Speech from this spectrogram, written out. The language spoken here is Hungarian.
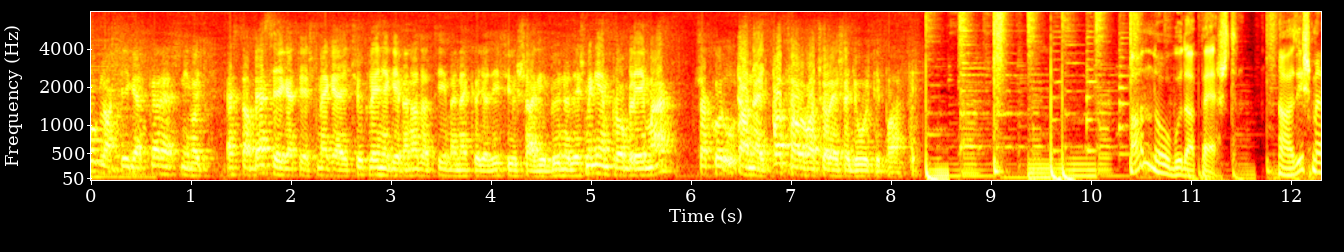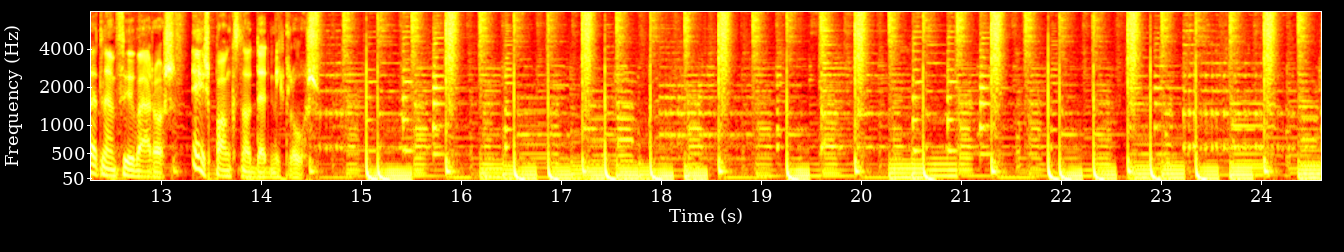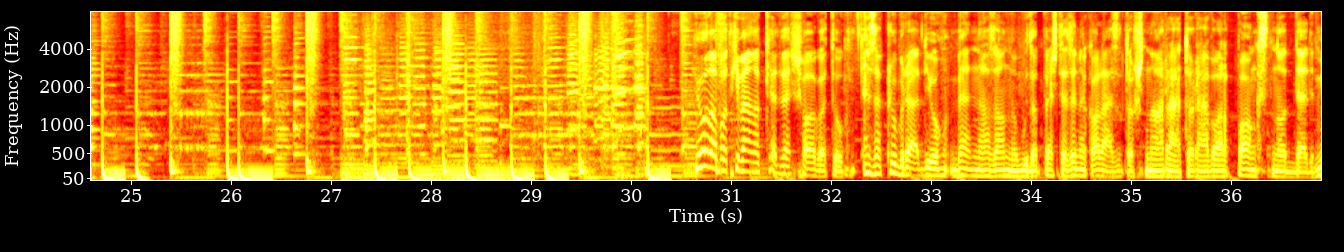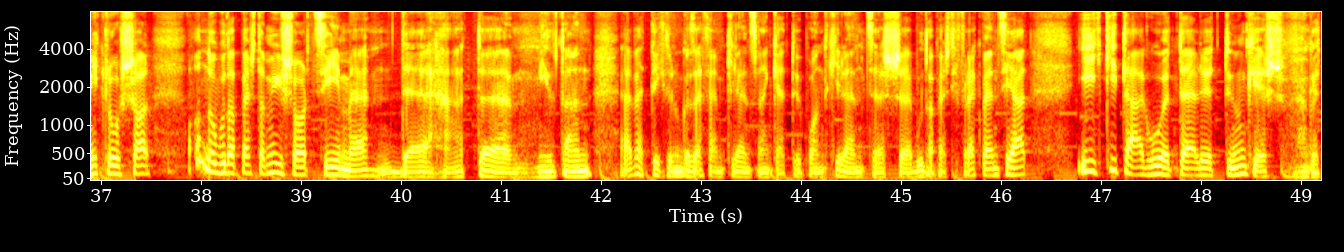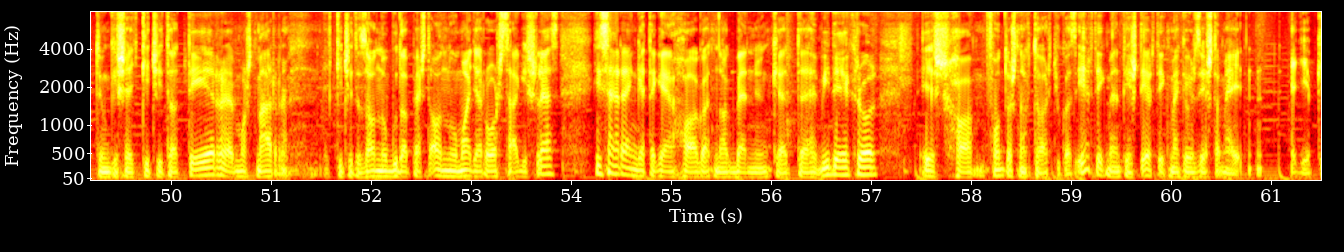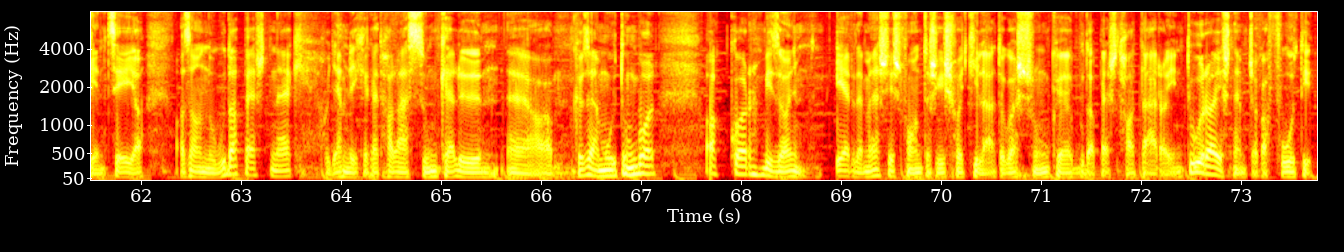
Foglak téged keresni, hogy ezt a beszélgetést megejtsük, lényegében az a címe neki, hogy az ifjúsági bűnözés, meg ilyen problémák, és akkor utána egy pacalvacsor és egy ultiparti. Annó Budapest, az ismeretlen főváros és Punks Dead Miklós. Jó napot kívánok, kedves hallgatók! Ez a Klubrádió benne az Annó Budapest, ez önök alázatos narrátorával, Punks Not Dead Miklóssal. Annó Budapest a műsor címe, de hát miután elvették tőlünk az FM 92.9-es budapesti frekvenciát, így kitágult előttünk, és mögöttünk is egy kicsit a tér, most már egy kicsit az Annó Budapest, Annó Magyarország is lesz, hiszen rengetegen hallgatnak bennünket vidékről, és ha fontosnak tartjuk az értékmentést, értékmegőrzést, amely egyébként célja az Annó Budapestnek, hogy emlékeket halásszunk elő e, a közelmúltunkból, akkor bizony érdemes és fontos is, hogy kilátogassunk Budapest határain túra, és nem csak a Fóti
